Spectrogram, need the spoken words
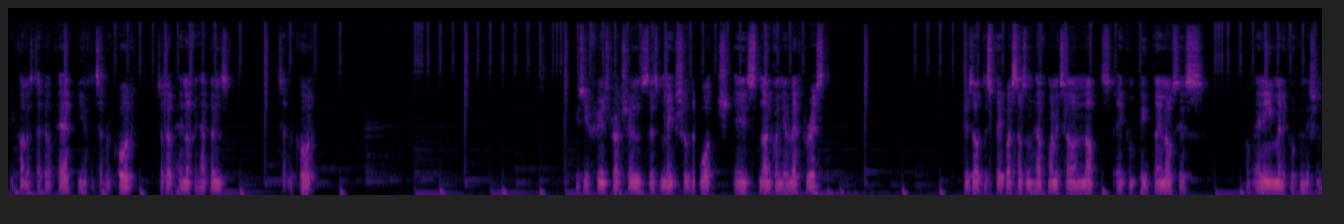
You can't just tap it up here, you have to tap record. Tap up here, nothing happens. Tap record. Gives you three instructions. Says make sure the watch is snug on your left wrist. Result displayed by Samsung Health Monitor not a complete diagnosis of any medical condition.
